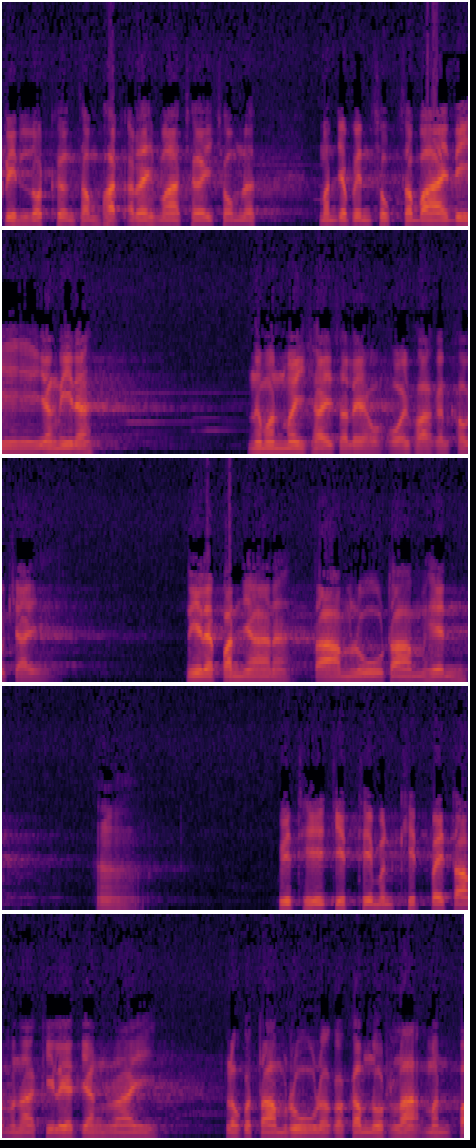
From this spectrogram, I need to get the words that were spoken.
กลิ่นรสเครื่องสัมผัสอะไรมาเชยชมแล้วมันจะเป็นสุขสบายดีอย่างนี้นะนี่มันไม่ใช่ซะแล้วขอให้พากันเข้าใจ นี่แหละปัญญานะ่ะ ตามรู้ตามเห็น อ วิถีจิตที่มันคิดไปตามอำนาจกิเลสอย่างไร เราก็ตามรู้แล้วก็กำหนดละมันไป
